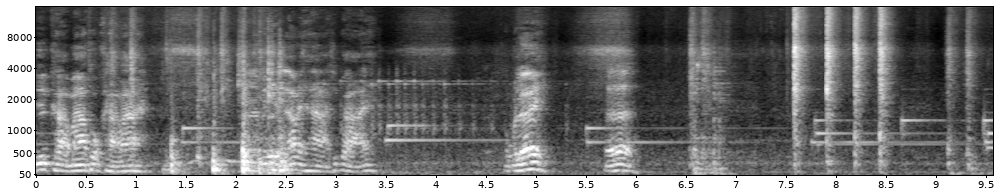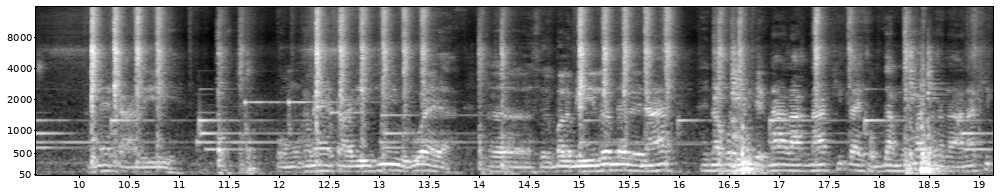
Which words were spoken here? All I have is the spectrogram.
ยืดขามาถกขามา เห็นแล้วไอ้ห่าชิบหายลงไปเลย เออพระแม่กาลีองค์พระแม่กาลีที่อยู่ด้วยอะ เออเสริมบารมีเริ่มได้เลยนะ ให้น้องคนนี้เป็นเด็กน่ารักนะ คิดอะไรสมดังมุ่งมั่นปรารถนานะ คิด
